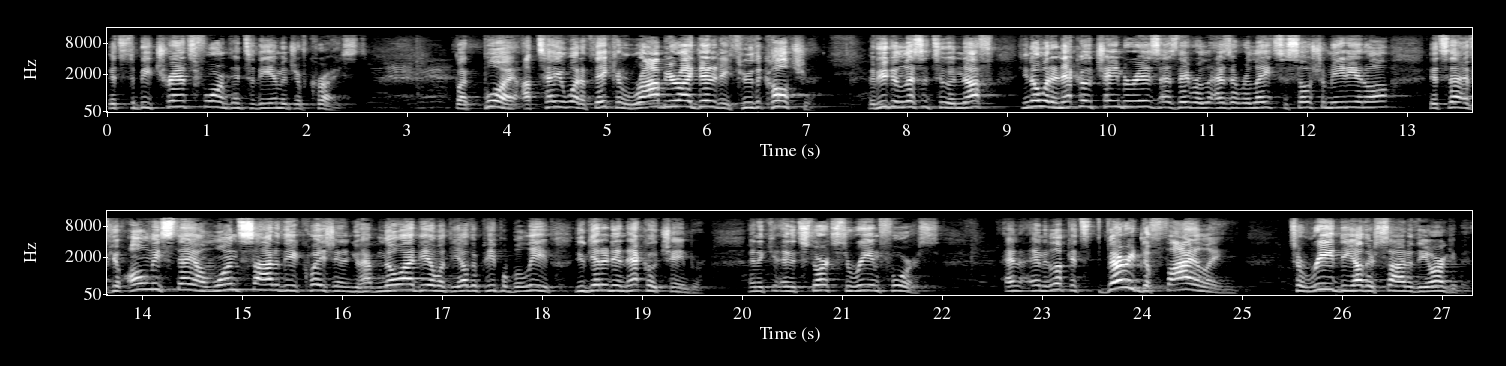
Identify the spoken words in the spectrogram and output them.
it's to be transformed into the image of Christ. But boy, I'll tell you what, if they can rob your identity through the culture, if you can listen to enough, you know what an echo chamber is as, they, as it relates to social media and all? It's that if you only stay on one side of the equation and you have no idea what the other people believe, you get it in an echo chamber and it, and it starts to reinforce. And, and look, it's very defiling to read the other side of the argument.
